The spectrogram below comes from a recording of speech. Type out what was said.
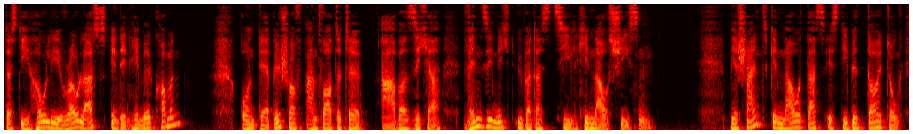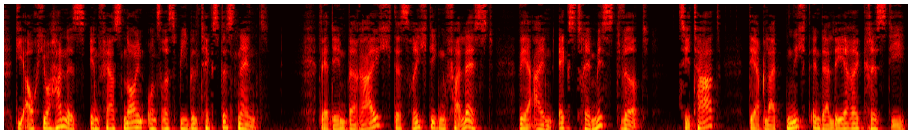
dass die Holy Rollers in den Himmel kommen? Und der Bischof antwortete, aber sicher, wenn sie nicht über das Ziel hinausschießen. Mir scheint, genau das ist die Bedeutung, die auch Johannes in Vers 9 unseres Bibeltextes nennt. Wer den Bereich des Richtigen verlässt, wer ein Extremist wird, Zitat, der bleibt nicht in der Lehre Christi,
